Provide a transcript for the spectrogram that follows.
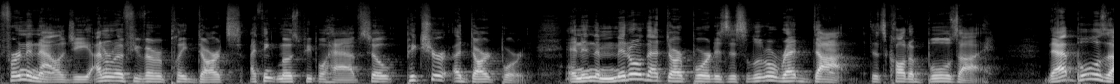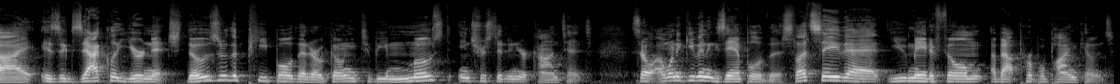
for an analogy, I don't know if you've ever played darts. I think most people have. So picture a dartboard. And in the middle of that dartboard is this little red dot that's called a bullseye. That bullseye is exactly your niche. Those are the people that are going to be most interested in your content. So I want to give an example of this. Let's say that you made a film about purple pine cones.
